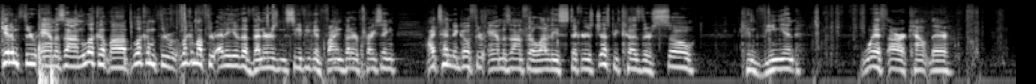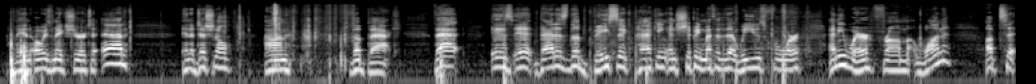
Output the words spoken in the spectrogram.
get them through Amazon. Look them up. Look them through. Look them up through any of the vendors and see if you can find better pricing. I tend to go through Amazon for a lot of these stickers just because they're so convenient with our account there. And always make sure to add an additional on the back. That is it. That is the basic packing and shipping method that we use for anywhere from one up to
